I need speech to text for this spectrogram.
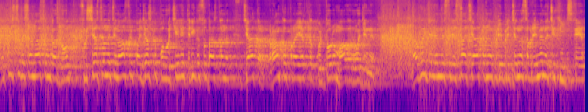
В 2018 году существенную финансовую поддержку получили три государственных театра в рамках проекта «Культура малой Родины». На выделенные средства театрами приобретено современно-техническое,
